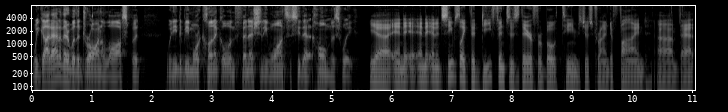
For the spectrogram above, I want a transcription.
we got out of there with a draw and a loss, but we need to be more clinical and finish, and he wants to see that at home this week. Yeah, and and and it seems like the defense is there for both teams, just trying to find uh, that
